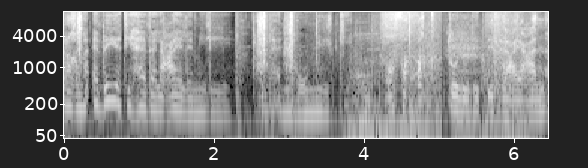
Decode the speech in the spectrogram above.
رغم أذية هذا العالم لي إلا أنه ملكي وسأقتل للدفاع عنه.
